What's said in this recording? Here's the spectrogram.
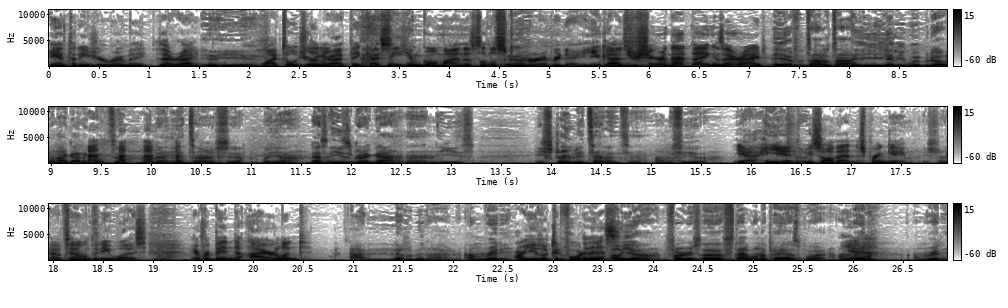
Anthony's your roommate, is that right? Yeah, he is. Well, I told you earlier, I think I see him going behind this little scooter every day. You guys are sharing that thing, is that right? Yeah, from time to time, he, he let me whip it up when I got to go to my little internship. But yeah, that's he's a great guy, and he's extremely talented on the field. Yeah, he is. We saw that in the spring game, Sure. how talented he was. Ever been to Ireland? I've never been out. I'm ready. Are you looking forward to this? Oh yeah, first uh, stop on the passport. I'm Yeah. ready. I'm ready.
